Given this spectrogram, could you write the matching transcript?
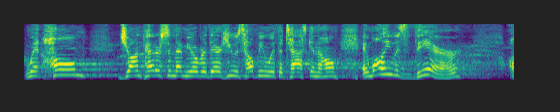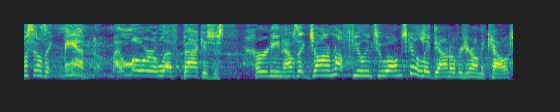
went home. John Pedersen met me over there. He was helping me with a task in the home. And while he was there, all of a sudden I was like, man, my lower left back is just hurting. I was like, John, I'm not feeling too well. I'm just going to lay down over here on the couch.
